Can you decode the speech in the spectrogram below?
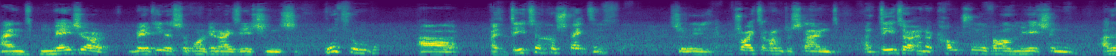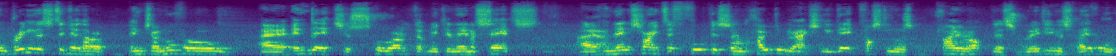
and measure readiness of organizations, both from uh, a data perspective. So we try to understand a data and a cultural evaluation and then bring this together into an overall uh, index or score that we can then assess. Uh, and then try to focus on how do we actually get customers higher up this readiness level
